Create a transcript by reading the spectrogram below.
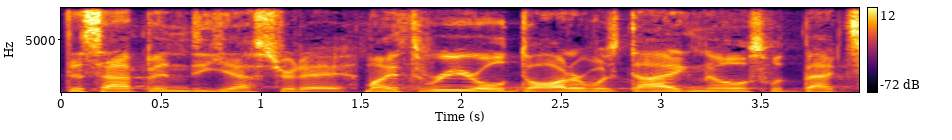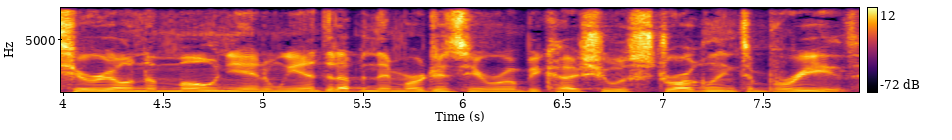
This happened yesterday. My three year old daughter was diagnosed with bacterial pneumonia, and we ended up in the emergency room because she was struggling to breathe.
